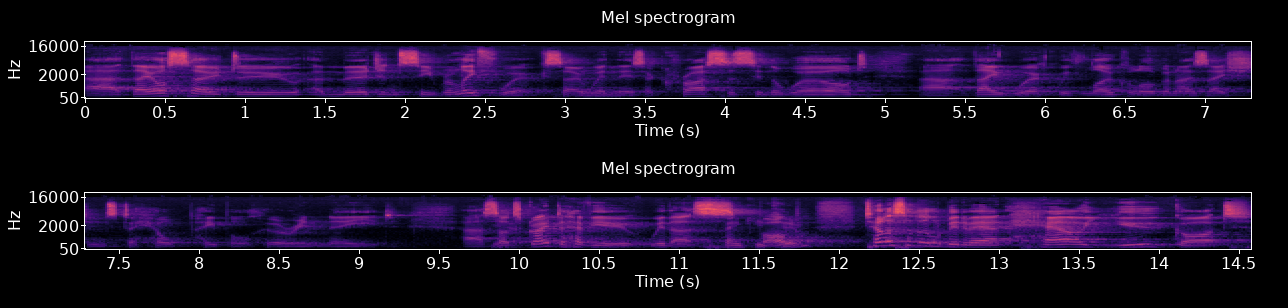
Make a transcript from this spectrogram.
Uh, they also do emergency relief work. So, when there's a crisis in the world, uh, they work with local organisations to help people who are in need. Uh, so, it's great to have you with us, Thank you, Bob. Tim. Tell us a little bit about how you got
